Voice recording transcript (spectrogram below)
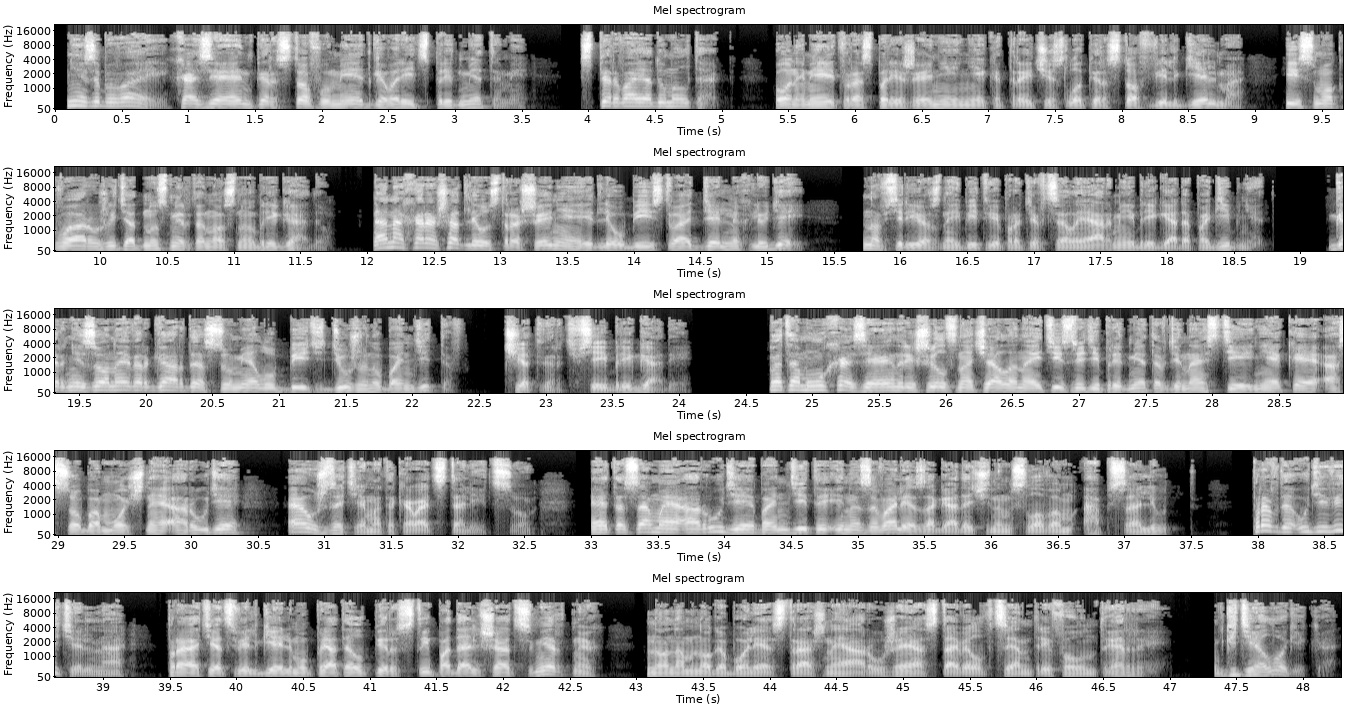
«Не забывай, хозяин перстов умеет говорить с предметами. Сперва я думал так. Он имеет в распоряжении некоторое число перстов Вильгельма и смог вооружить одну смертоносную бригаду. Она хороша для устрашения и для убийства отдельных людей, но в серьезной битве против целой армии бригада погибнет. Гарнизон Эвергарда сумел убить дюжину бандитов, четверть всей бригады. Потому хозяин решил сначала найти среди предметов династии некое особо мощное орудие, а уж затем атаковать столицу. Это самое орудие бандиты и называли загадочным словом «абсолют». Правда, удивительно. Праотец Вильгельм прятал персты подальше от смертных, но намного более страшное оружие оставил в центре Фаунтерры. Где логика?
